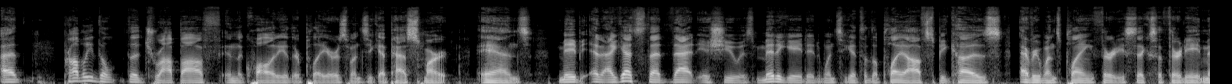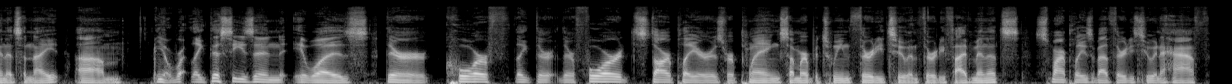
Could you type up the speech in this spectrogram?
Uh, probably the the drop off in the quality of their players once you get past Smart, and maybe, and I guess that that issue is mitigated once you get to the playoffs because everyone's playing thirty six to thirty eight minutes a night. Um, you know, like this season, it was their core, like their their four star players were playing somewhere between 32 and 35 minutes. Smart plays about 32 and a half.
